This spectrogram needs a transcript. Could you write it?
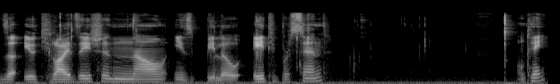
the utilization now is below 80% okay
